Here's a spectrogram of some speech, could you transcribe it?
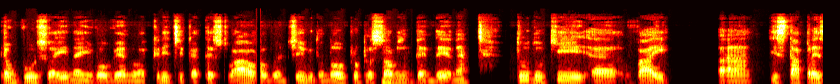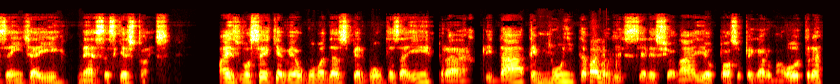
ter um curso aí, né, envolvendo a crítica textual do Antigo e do Novo, para o pessoal uhum. entender, né, tudo que uh, vai uh, estar presente aí nessas questões. Mas você quer ver alguma das perguntas aí para lidar? Tem muita, pode selecionar e eu posso pegar uma outra.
